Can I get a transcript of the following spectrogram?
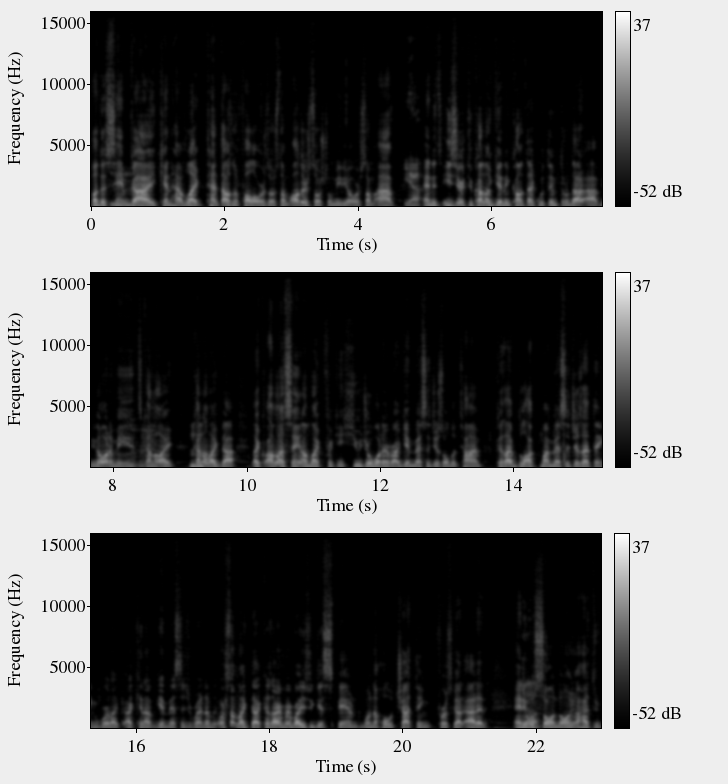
But the same Mhm. guy can have like ten thousand followers or some other social media or some app, yeah and it's easier to kind of get in contact with him through that app. You know what I mean? It's Mhm. kind of like kind of like that. Like I'm not saying I'm like freaking huge or whatever. I get messages all the time because I blocked my messages. I think where like I cannot get message randomly or something like that. Because I remember I used to get spammed when the whole chat thing first got added, and it was so annoying. I had to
